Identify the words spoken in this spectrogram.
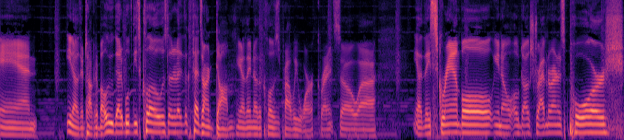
and you know they're talking about, oh, you got to move these clothes. The feds aren't dumb, you know. They know the clothes probably work, right? So, uh, you know, they scramble. You know, O Dog's driving around his Porsche.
